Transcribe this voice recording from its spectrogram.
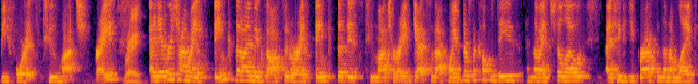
before it's too much, right? Right. And every time I think that I'm exhausted or I think that it's too much or I get to that point, there's a couple days and then I chill out, I take a deep breath and then I'm like,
